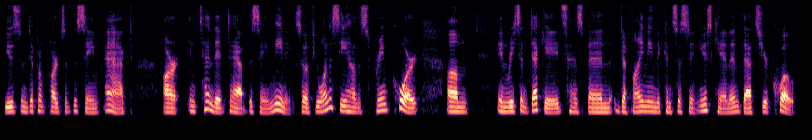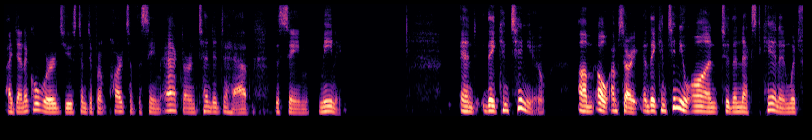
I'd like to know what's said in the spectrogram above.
used in different parts of the same act are intended to have the same meaning. So if you want to see how the Supreme Court um, in recent decades has been defining the consistent use canon, that's your quote. Identical words used in different parts of the same act are intended to have the same meaning. And they continue. Um, oh, I'm sorry. And they continue on to the next canon, which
